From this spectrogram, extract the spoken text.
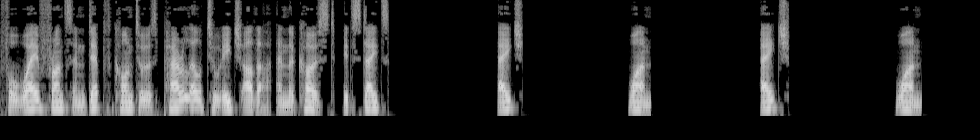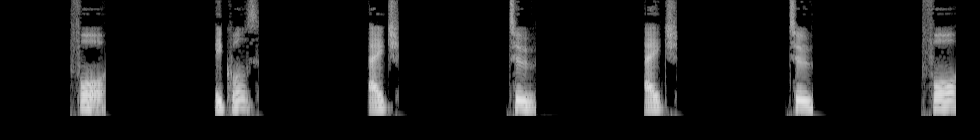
for wavefronts and depth contours parallel to each other and the coast, it states h 1 h 1 4 equals H two H two four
